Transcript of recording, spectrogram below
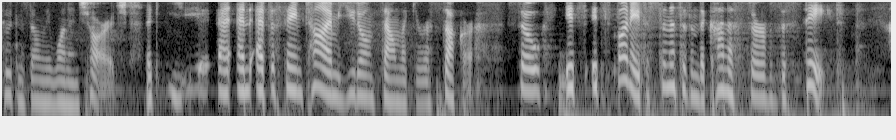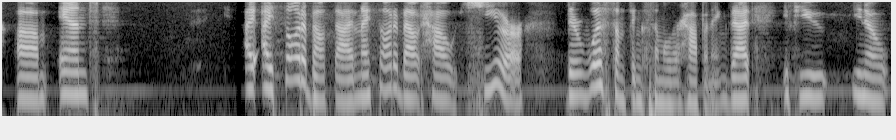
Putin's the only one in charge. Like, and at the same time, you don't sound like you're a sucker. So it's it's funny. It's a cynicism that kind of serves the state. Um, and I, I thought about that, and I thought about how here there was something similar happening. That if you you know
